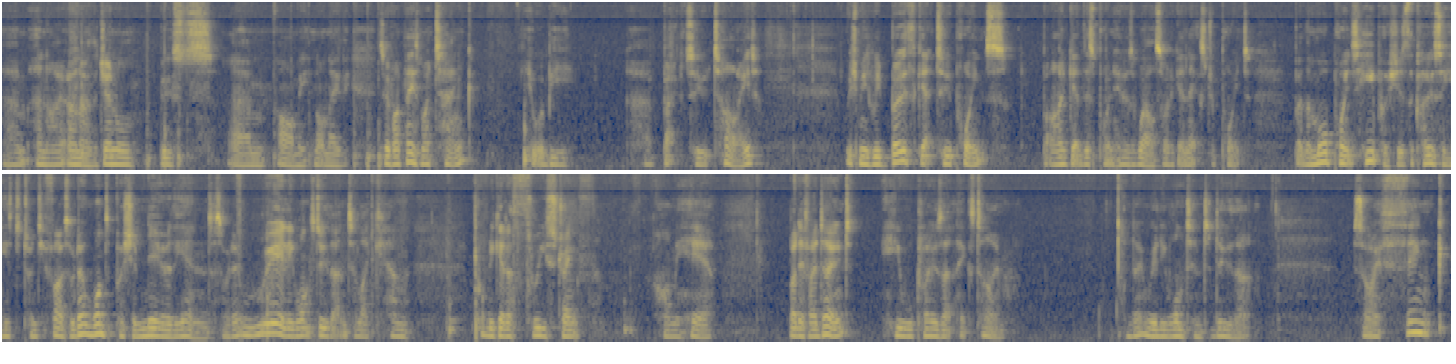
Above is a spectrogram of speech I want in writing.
Um, and I, oh no, the general boosts um, army, not navy. So if I place my tank, it would be uh, back to tied, which means we both get two points, but I get this point here as well, so I'd get an extra point. But the more points he pushes, the closer he is to 25. So I don't want to push him nearer the end. So I don't really want to do that until I can probably get a three strength army here. But if I don't, he will close that next time. I don't really want him to do that. So I think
